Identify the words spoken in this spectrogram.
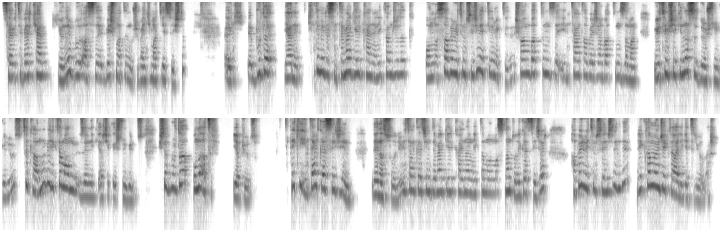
serveti verker yönü bu aslında beş maddeden oluşuyor. Ben iki maddeyi seçtim. E, e, burada yani kitle medyasının temel geri kaynağı reklamcılık olması haber üretim sürecini etkilemektedir. Şu an baktığımızda internet habercilerine baktığımız zaman üretim şekli nasıl dönüştüğünü görüyoruz. Tık alma ve reklam alma üzerinde gerçekleştiğini görüyoruz. İşte burada onu atıf yapıyoruz. Peki internet gazeteciliğin de nasıl oluyor? İnternet gazeteciliğin temel geri kaynağının reklam olmasından dolayı gazeteciler haber üretim sürecinde reklam öncelikli hale getiriyorlar.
